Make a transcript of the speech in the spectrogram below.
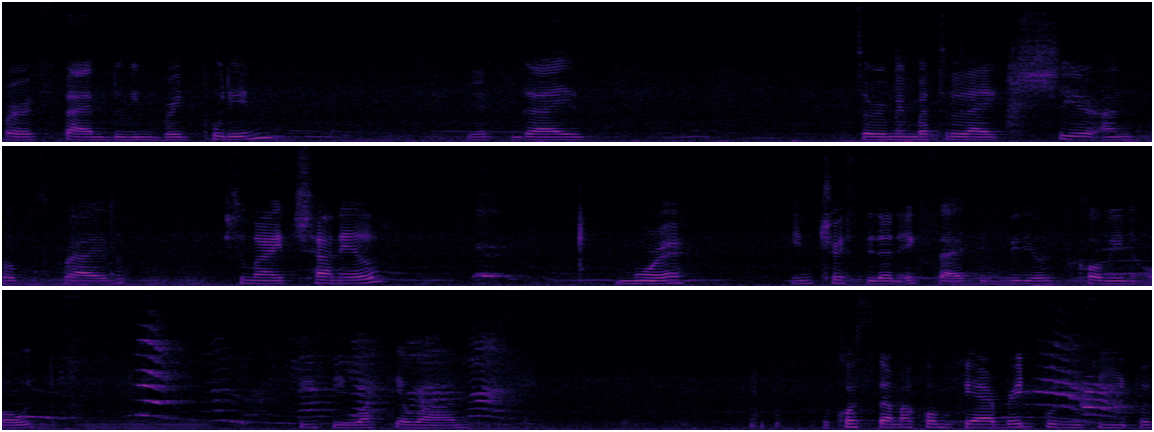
first time doing bread pudding. Yes guys. So remember to like share and subscribe to my channel. More interested and excited videos coming out. See see what you want. The customer come for bread pudding people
